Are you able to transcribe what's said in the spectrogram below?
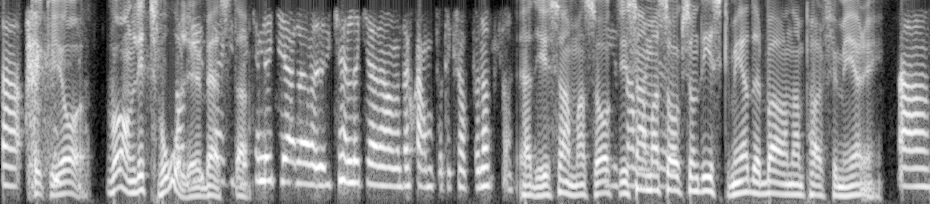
Ja. Tycker jag. Vanlig tvål är det bästa. Du kan lika gärna, kan lika gärna använda schampo till kroppen också. Ja, det är ju samma sak. Det är samma sak som diskmedel, bara annan parfymering. Ja.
